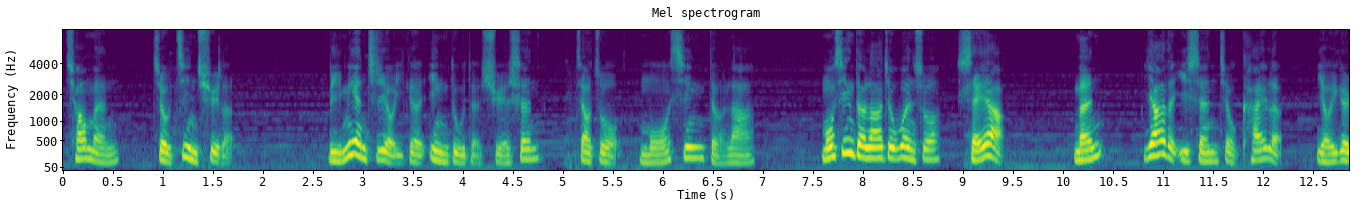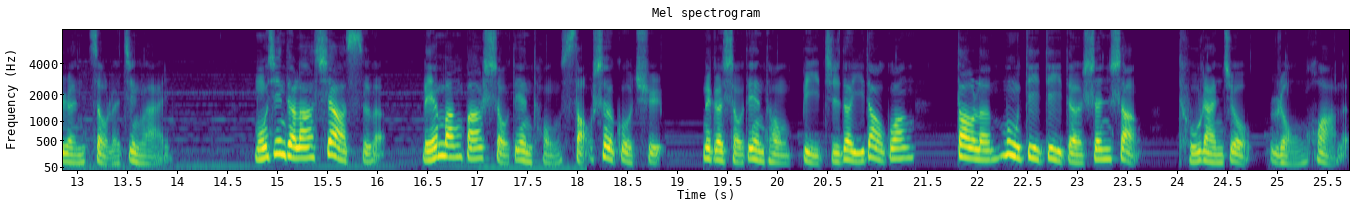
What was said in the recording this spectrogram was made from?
敲门就进去了。里面只有一个印度的学生，叫做摩辛德拉。摩辛德拉就问说：“谁啊？”门呀的一声就开了，有一个人走了进来。摩辛德拉吓死了，连忙把手电筒扫射过去。那个手电筒笔直的一道光，到了目的地的身上，突然就融化了。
